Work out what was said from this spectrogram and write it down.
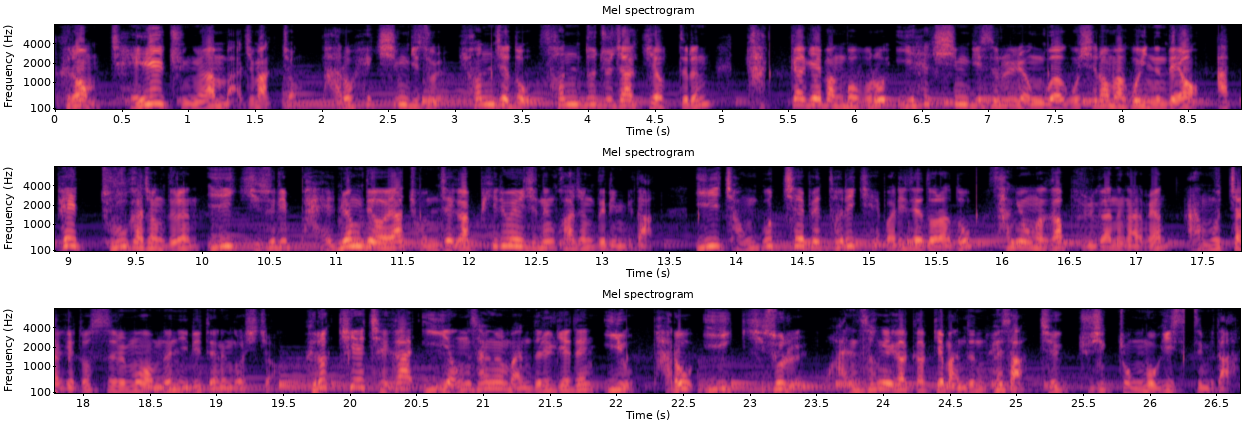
그럼 제일 중요한 마지막 점 바로 핵심 기술. 현재도 선두주자 기업들은 각각의 방법으로 이 핵심 기술을 연구하고 실험하고 있는데요. 앞에 두 과정들은 이 기술이 발명되어야 존재가 필요해지는 과정들입니다. 이 전고체 배터리 개발이 되더라도 상용화가 불가능하면 아무짝에도 쓸모없는 일이 되는 것이죠. 그렇기에 제가 이 영상을 만들게 된 이유 바로 이 기술을 완성에 가깝게 만든 회사 즉 주식 종목이 있습니다.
